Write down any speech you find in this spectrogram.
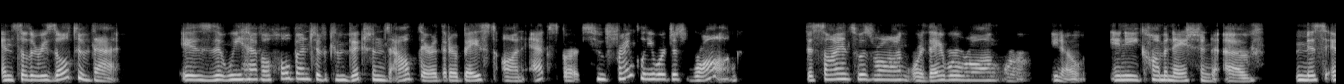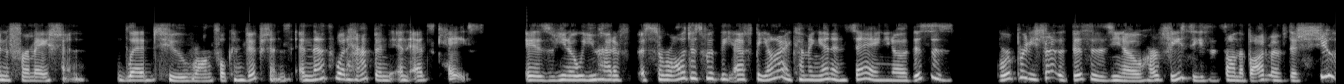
And so the result of that is that we have a whole bunch of convictions out there that are based on experts who frankly were just wrong. The science was wrong or they were wrong or, you know, any combination of misinformation led to wrongful convictions. And that's what happened in Ed's case is, you know, you had a, a serologist with the FBI coming in and saying, you know, this is we're pretty sure that this is, you know, her feces. It's on the bottom of the shoe.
